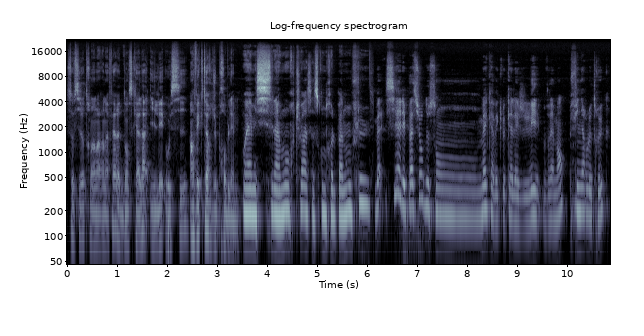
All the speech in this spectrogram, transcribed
Sauf si l'autre n'en a rien à faire, et dans ce cas-là, il est aussi un vecteur du problème. Ouais, mais si c'est l'amour, tu vois, ça se contrôle pas non plus. Bah, si elle est pas sûre de son mec avec lequel elle est vraiment, finir le truc,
